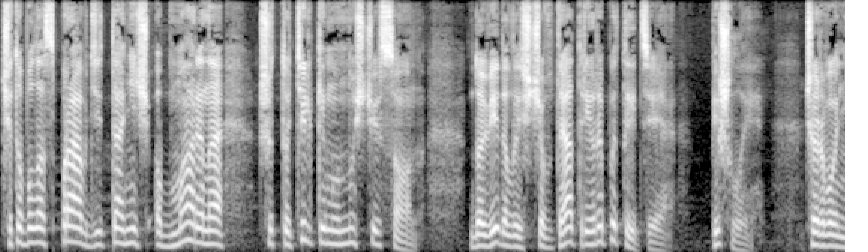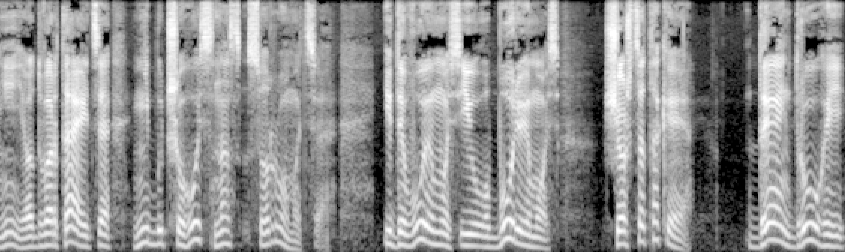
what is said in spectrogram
чи то була справді та ніч обмарена, чи то тільки минущий сон. Довідались, що в театрі репетиція. Пішли. Червоніє, одвертається, ніби чогось нас соромиться. І дивуємось, і обурюємось. Що ж це таке? День другий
